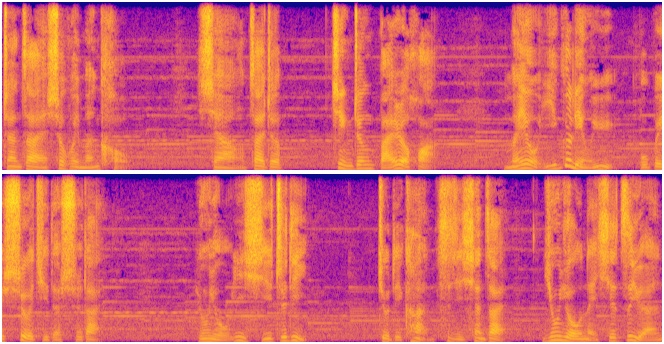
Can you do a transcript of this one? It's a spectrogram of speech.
站在社会门口，想在这竞争白热化、没有一个领域不被涉及的时代。拥有一席之地，就得看自己现在拥有哪些资源，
